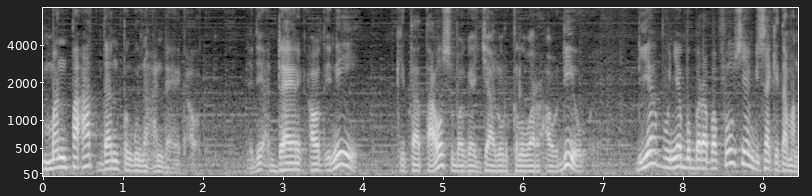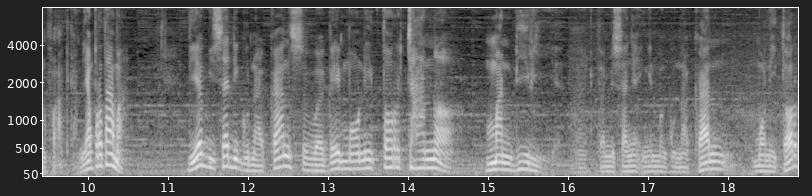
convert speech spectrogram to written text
manfaat dan penggunaan direct out. Jadi direct out ini kita tahu sebagai jalur keluar audio. Dia punya beberapa fungsi yang bisa kita manfaatkan. Yang pertama, dia bisa digunakan sebagai monitor channel mandiri. Nah, kita misalnya ingin menggunakan monitor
